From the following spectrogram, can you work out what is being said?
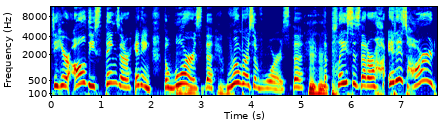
to hear all these things that are hitting the wars, the Mm-hmm. rumors of wars, the the places that are. It is hard.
